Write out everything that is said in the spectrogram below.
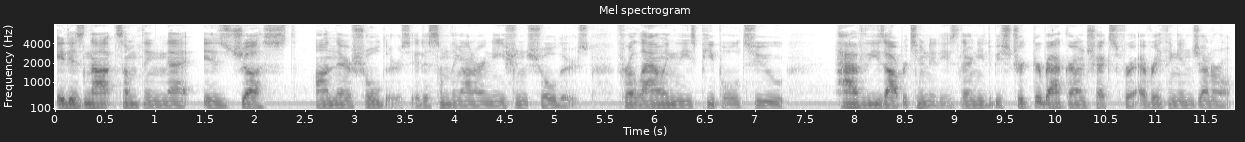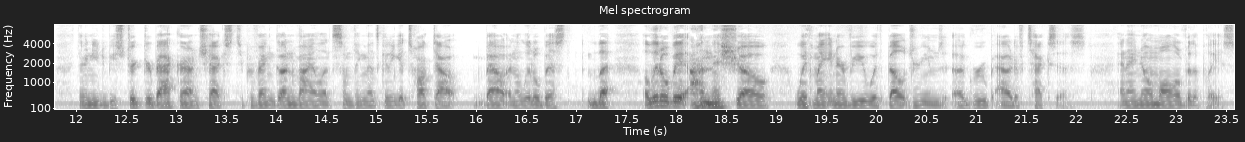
it is not something that is just on their shoulders. It is something on our nation's shoulders for allowing these people to have these opportunities. There need to be stricter background checks for everything in general. There need to be stricter background checks to prevent gun violence, something that's going to get talked out about in a little bit a little bit on this show with my interview with Belt Dreams, a group out of Texas and I know them all over the place.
